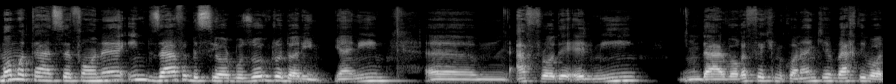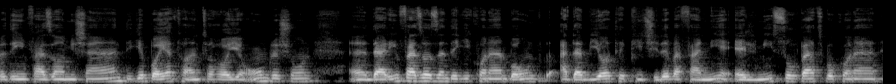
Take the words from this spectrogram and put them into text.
ما متاسفانه این ضعف بسیار بزرگ رو داریم. یعنی افراد علمی در واقع فکر می‌کنن که وقتی وارد این فضا میشن دیگه باید تا انتهای عمرشون در این فضا زندگی کنن با اون ادبیات پیچیده و فنی علمی صحبت بکنن.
